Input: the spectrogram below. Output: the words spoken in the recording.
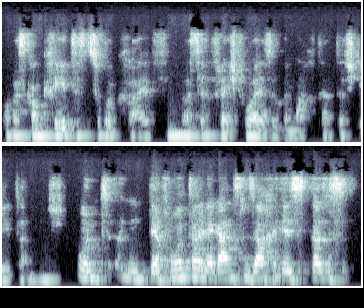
auf was Konkretes zurückgreifen, was er vielleicht vorher so gemacht hat. Das steht dann nicht. Und ähm, der Vorteil der ganzen Sache ist, dass es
